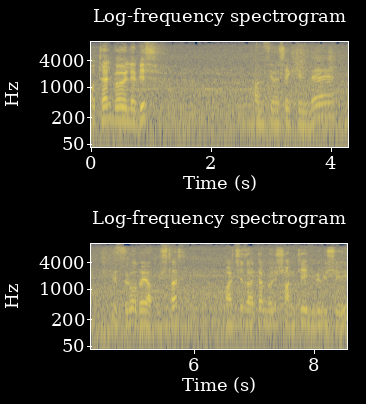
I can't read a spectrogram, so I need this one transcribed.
Otel böyle bir pansiyon şeklinde bir sürü oda yapmışlar. Bahçe zaten böyle şantiye gibi bir şey.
